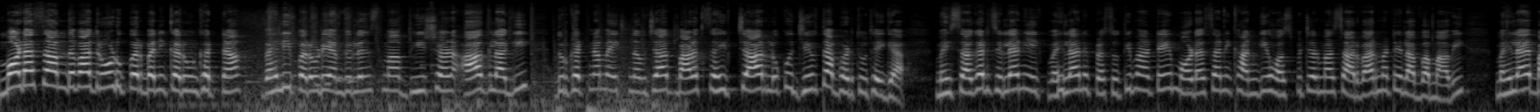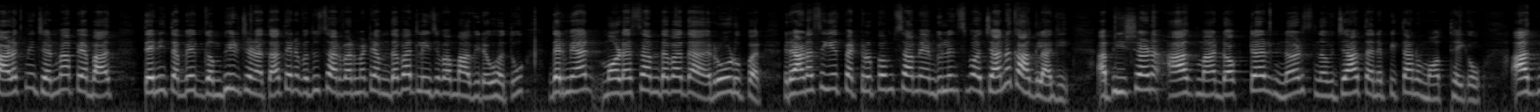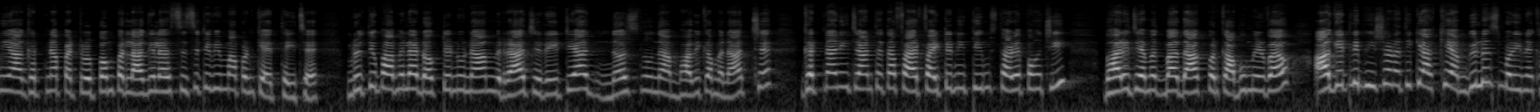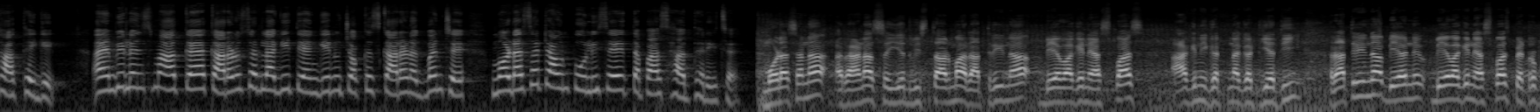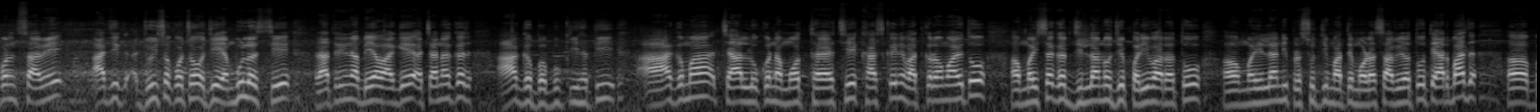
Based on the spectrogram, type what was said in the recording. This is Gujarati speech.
મોડાસા અમદાવાદ રોડ ઉપર બની કરુણ ઘટના. વહેલી પરોડે એમ્બ્યુલન્સમાં ભીષણ આગ લાગી. દુર્ઘટનામાં એક નવજાત બાળક સહિત ચાર લોકો જીવતા ભડતું થઈ ગયા. મહીસાગર જિલ્લાની એક મહિલાને પ્રસૂતિ માટે મોડાસાની ખાનગી હોસ્પિટલમાં સારવાર માટે લાવવામાં આવી. મહિલાએ બાળકને જન્મ આપ્યા બાદ તેની તબિયત ગંભીર જણાતા તેને વધુ સારવાર માટે અમદાવાદ લઈ જવામાં આવી રહ્યું હતું. દરમિયાન મોડાસા અમદાવાદ રોડ ઉપર રાણા સૈયદ પેટ્રોલ પંપ સામે એમ્બ્યુલન્સમાં અચાનક આગ લાગી. આ ભીષણ આગમાં ડોક્ટર, નર્સ, નવજાત અને પિતાનું મોત થઈ ગયું. આગની આ ઘટના પેટ્રોલ પંપ પર લાગેલા સીસીટીવીમાં પણ કેદ થઈ છે. મૃત્યુ પામેલા ડોક્ટરનું નામ રાજ રેટિયા, નર્સનું નામ ભાવિકા મનાજ છે. ઘટનાની જાણ થતાં ફાયર ફાઇટરની ટીમ સ્થળે પહોંચી ભારે જહેમત બાદ આગ પર કાબુ મેળવાયો. આગ એટલી ભીષણ હતી કે આખી એમ્બ્યુલન્સ બળીને ખાક થઈ ગઈ. આ એમ્બ્યુલન્સમાં આગ કયા કારણોસર લાગી તે અંગેનું ચોક્કસ કારણ અકબંધ છે. મોડાસા ટાઉન પોલીસે તપાસ હાથ ધરી છે. મોડાસાના રાણા સૈયદ વિસ્તારમાં રાત્રિના બે વાગ્યાની આસપાસ આગની ઘટના ઘટી હતી. રાત્રિના બે બે વાગ્યાની આસપાસ પેટ્રોલ પંપ સામે આજે જોઈ શકો છો જે એમ્બ્યુલન્સ છે, રાત્રિના બે વાગે અચાનક જ આગ ભભૂકી હતી. આગમાં ચાર લોકોના મોત થયા છે. ખાસ કરીને વાત કરવામાં આવે તો મહીસાગર જિલ્લાનો જે પરિવાર હતો મહિલાની પ્રસૂતિ માટે મોડાસા આવ્યો હતો. ત્યારબાદ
